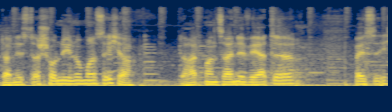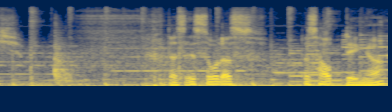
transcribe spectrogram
dann ist das schon die Nummer sicher. Da hat man seine Werte bei sich. Das ist so das, das Hauptding, ja.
